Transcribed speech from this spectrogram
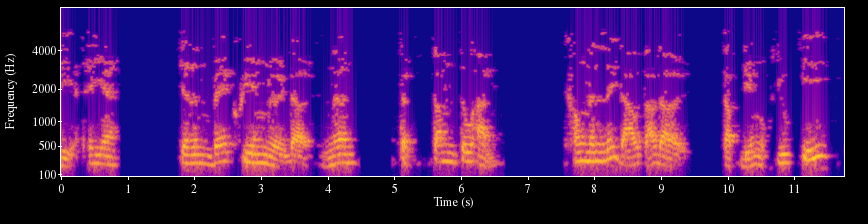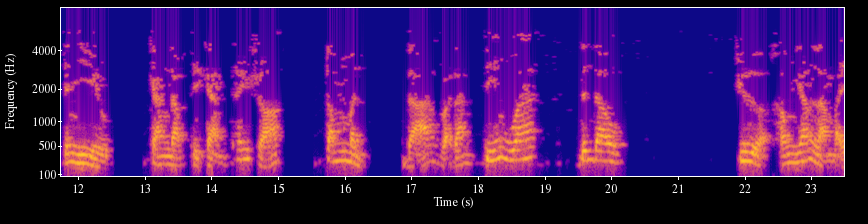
lìa thế gian. Cho nên bé khuyên người đời nên thực tâm tu hành, không nên lấy đạo tạo đời, tập địa ngục du ký cho nhiều, càng đọc thì càng thấy rõ tâm mình đã và đang tiến hóa đến đâu chưa không dám làm vậy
